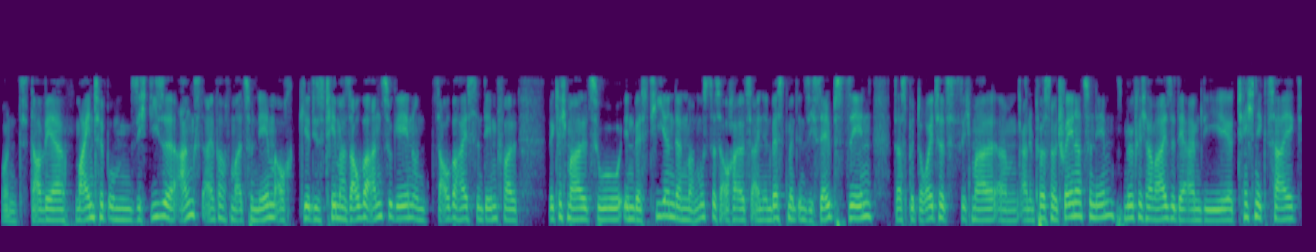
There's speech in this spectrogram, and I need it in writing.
Und da wäre mein Tipp, um sich diese Angst einfach mal zu nehmen, auch hier dieses Thema sauber anzugehen. Und sauber heißt in dem Fall wirklich mal zu investieren, denn man muss das auch als ein Investment in sich selbst sehen. Das bedeutet, sich mal ähm, einen Personal Trainer zu nehmen, möglicherweise, der einem die Technik zeigt,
